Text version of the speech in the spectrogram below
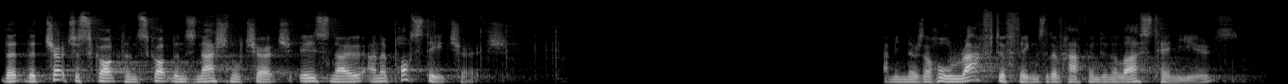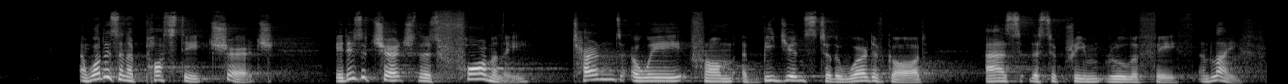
that the Church of Scotland, Scotland's national church, is now an apostate church. I mean, there's a whole raft of things that have happened in the last 10 years. And what is an apostate church? It is a church that has formally turned away from obedience to the Word of God as the supreme rule of faith and life.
